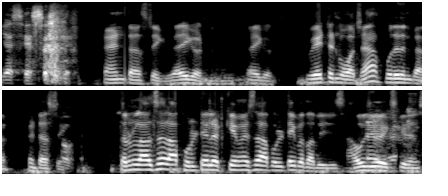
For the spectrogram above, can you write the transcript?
Yes, yes, sir. Fantastic very good very good wait and watch हाँ पूरे दिन का फैंटास्टिक तरुण लाल सर आप उल्टे लटके में से आप उल्टे ही बता दीजिए हाउ इज़ योर एक्सपीरियंस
